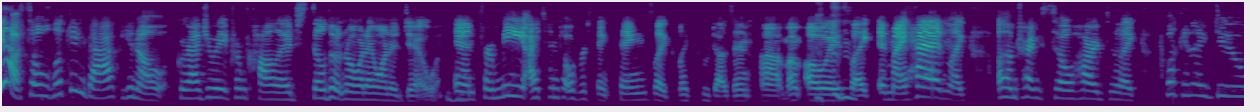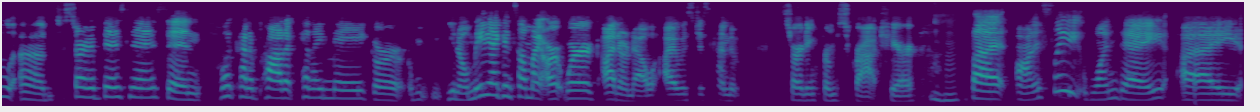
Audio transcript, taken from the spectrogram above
yeah so looking back you know graduate from college still don't know what i want to do mm-hmm. and for me i tend to overthink things like like who doesn't um, i'm always like in my head like oh i'm trying so hard to like what can i do um, to start a business and what kind of product can i make or um, you know maybe i can sell my artwork i don't know i was just kind of starting from scratch here. Mm-hmm. But honestly, one day I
